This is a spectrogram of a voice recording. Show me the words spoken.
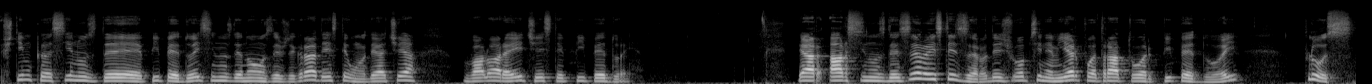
știm că sinus de pi pe 2, sinus de 90 de grade este 1, de aceea valoarea aici este pi pe 2. Iar arsinus de 0 este 0, deci obținem ier pătrat ori pi pe 2 plus.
